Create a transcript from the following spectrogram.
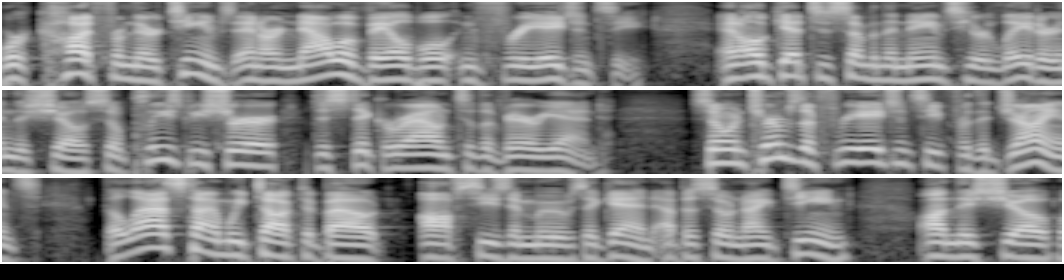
were cut from their teams and are now available in free agency. And I'll get to some of the names here later in the show, so please be sure to stick around to the very end. So, in terms of free agency for the Giants, the last time we talked about offseason moves, again, episode 19 on this show,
